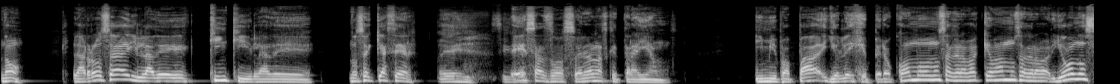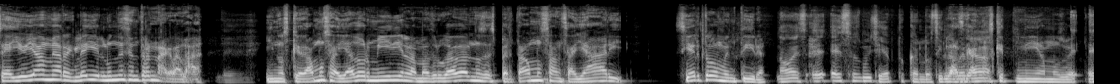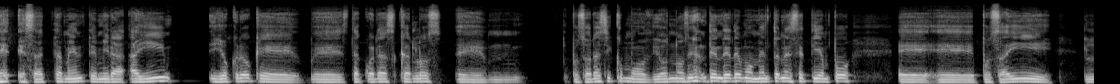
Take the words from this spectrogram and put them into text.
no. La Rosa y la de Kinky, la de No sé qué hacer. eh, sí. Esas dos eran las que traíamos. Y mi papá, yo le dije, pero ¿cómo vamos a grabar? ¿Qué vamos a grabar? Yo no sé, yo ya me arreglé y el lunes entran a grabar. Eh, Y nos quedamos allá a dormir y en la madrugada nos despertábamos a ensayar y cierto o mentira. no, es, e- eso es muy cierto, Carlos. Y la Las verdad, ganas que teníamos, Beto. eh, exactamente, mira, ahí yo creo que, eh, ¿te acuerdas, Carlos? Eh, pues ahora sí como Dios nos dio a entender de momento en ese tiempo, eh, eh, pues ahí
